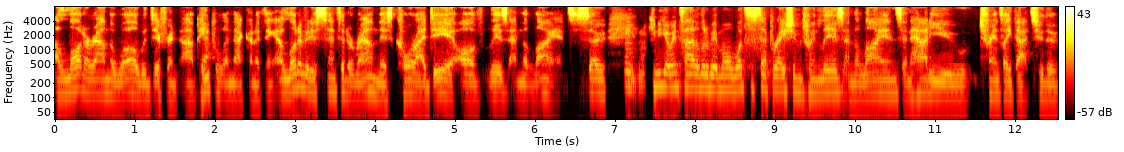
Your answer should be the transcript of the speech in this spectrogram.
a lot around the world with different uh, people yeah. and that kind of thing. A lot of it is centered around this core idea of Liz and the Lions. So, mm-hmm. can you go into that a little bit more? What's the separation between Liz and the Lions, and how do you translate that to the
